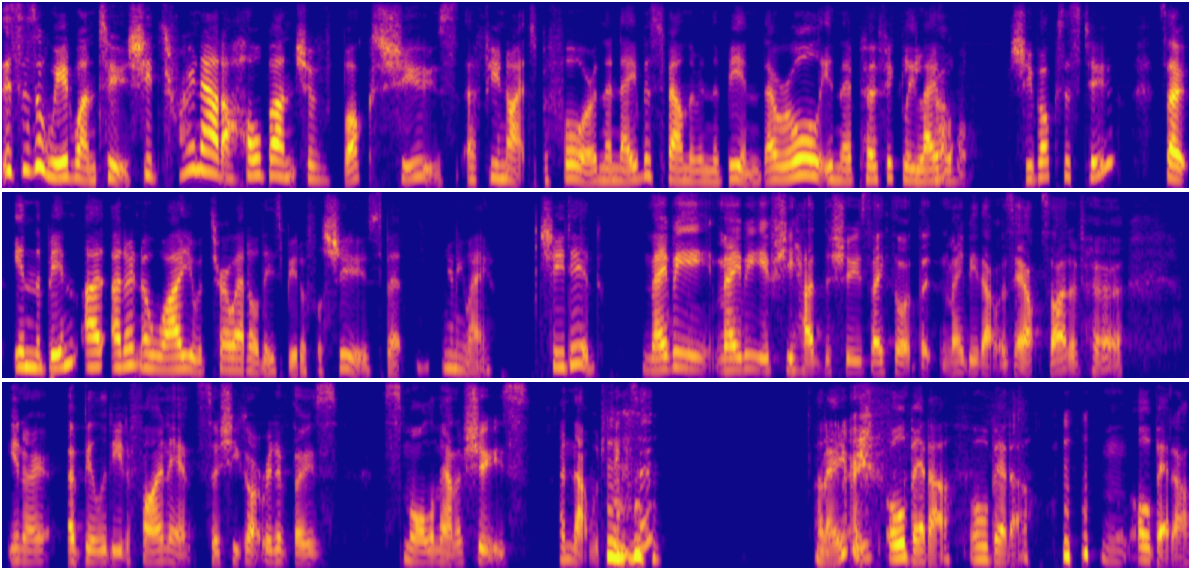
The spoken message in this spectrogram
this is a weird one too. She'd thrown out a whole bunch of box shoes a few nights before, and the neighbors found them in the bin. They were all in their perfectly labeled Oh. shoe boxes too. So in the bin, I, I don't know why you would throw out all these beautiful shoes, but anyway, she did. Maybe, maybe if she had the shoes, they thought that maybe that was outside of her, you know, ability to finance. So she got rid of those small amount of shoes, and that would fix it. I don't know. Maybe. all better. All better. Mm, all better.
